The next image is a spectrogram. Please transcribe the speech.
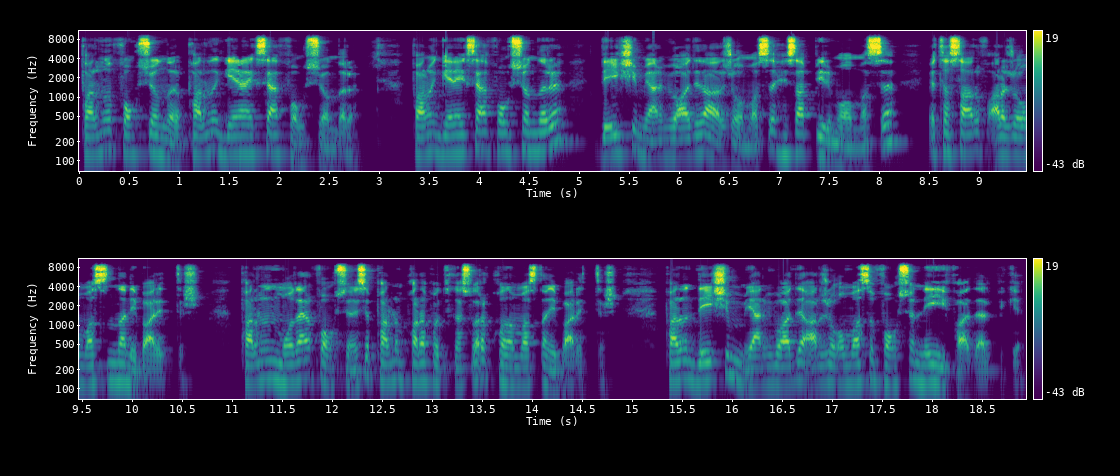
Paranın fonksiyonları, paranın geleneksel fonksiyonları. Paranın geleneksel fonksiyonları değişim yani mübadele aracı olması, hesap birimi olması ve tasarruf aracı olmasından ibarettir. Paranın modern fonksiyonu ise paranın para politikası olarak kullanılmasından ibarettir. Paranın değişim yani mübadele aracı olması fonksiyon neyi ifade eder peki?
